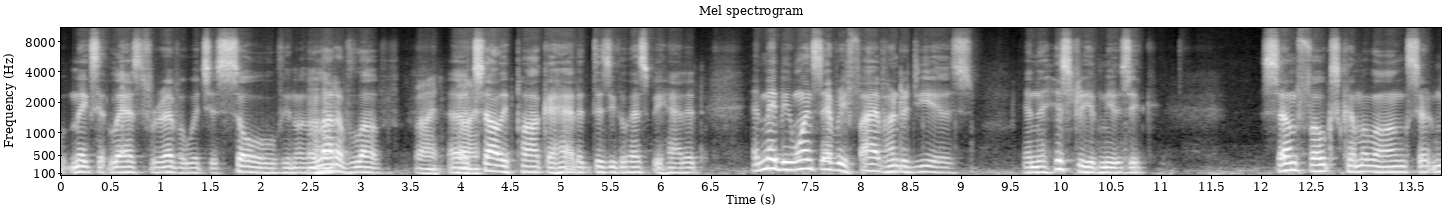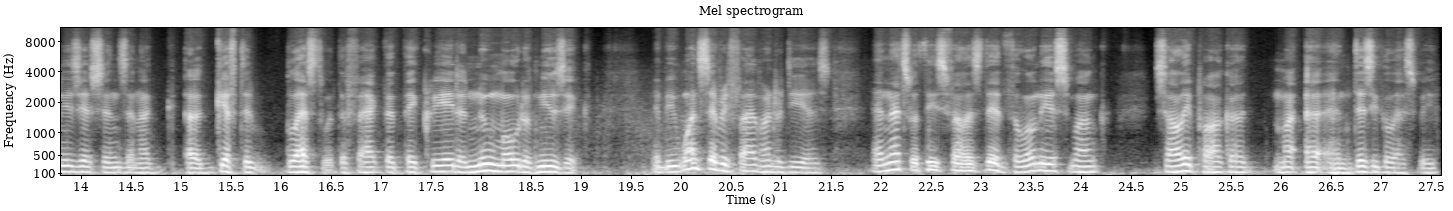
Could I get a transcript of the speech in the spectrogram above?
makes it last forever, which is soul. You know, mm-hmm. a lot of love. Right, uh, right. Charlie Parker had it. Dizzy Gillespie had it, and maybe once every 500 years, in the history of music, some folks come along, certain musicians, and are, are gifted, blessed with the fact that they create a new mode of music, maybe once every 500 years. And that's what these fellas did. Thelonious Monk, Charlie Parker, my, uh, and Dizzy Gillespie.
